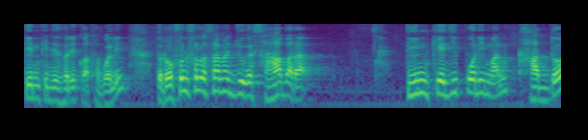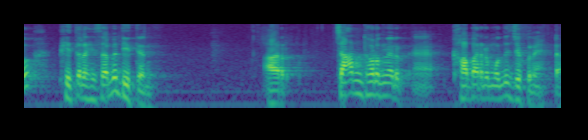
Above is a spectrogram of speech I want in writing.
তিন কেজি ধরেই কথা বলি। তো রফুল সাল্লামের যুগে সাহাবারা তিন কেজি পরিমাণ খাদ্য ফিতরা হিসাবে দিতেন। আর চার ধরনের খাবারের মধ্যে যে কোনো একটা।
